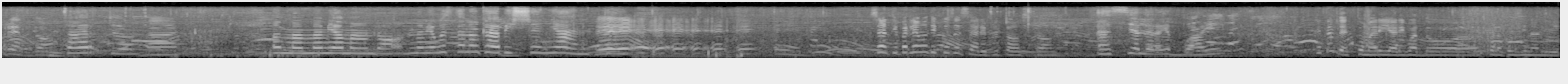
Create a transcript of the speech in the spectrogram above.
freddo? Certo. Eh. Oh mamma mia, madonna mia, questa non capisce niente. Eh, eh, eh, eh, eh, eh, eh. Senti, parliamo di cose serie piuttosto. Eh sì, allora che vuoi? Che ti ha detto Maria riguardo eh, quella cosina lì?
